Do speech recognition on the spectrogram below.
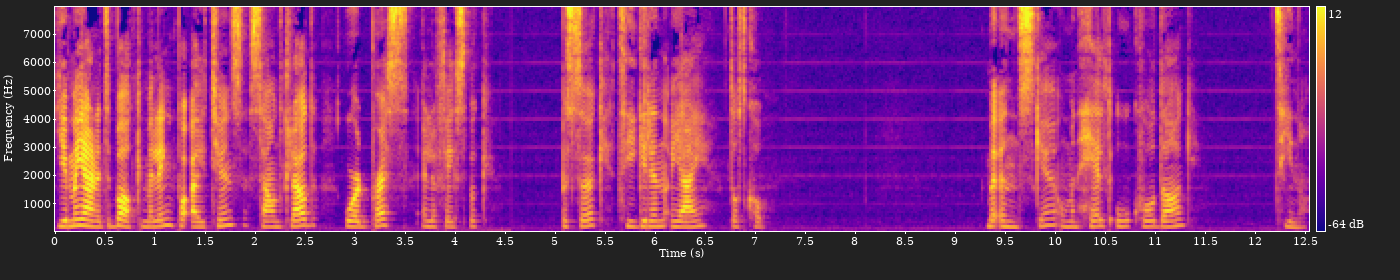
Gi meg gjerne tilbakemelding på iTunes, Soundcloud, Wordpress eller Facebook. Besøk tigerenogjeg.com. Med ønske om en helt ok dag Tina.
